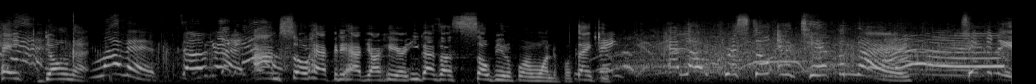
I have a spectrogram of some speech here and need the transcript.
cake donut. Love it. So good. I'm so happy to have y'all here. You guys are so beautiful and wonderful. Thank you. Thank you. Hello, Crystal and Tiffany. Tiffany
